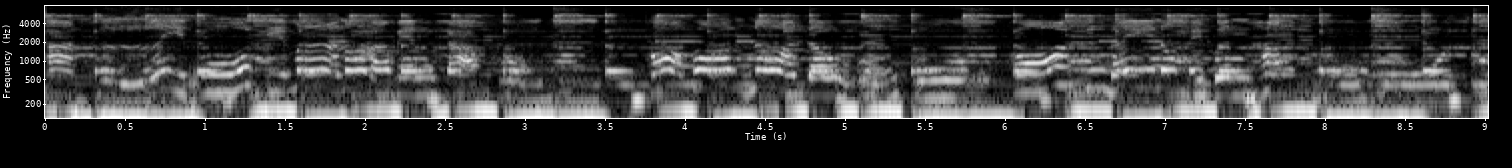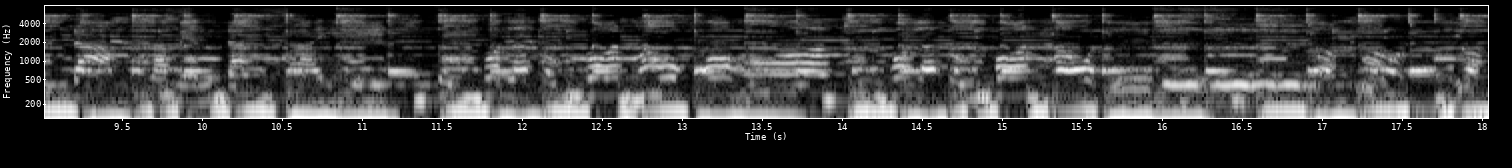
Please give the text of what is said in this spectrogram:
ท่านเอ๋ยผู้ที่มานอละเม็นกับกลุ่มขอพรนอเจ้าองค์ ปู่ขอสิ่งใดน้องให้เพิ่นฮับหูสุมดามละเม็นดังใจสมพรละสมพรเฮาขอสมพรละสมพรเฮาเด้อยอกยอกยอก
